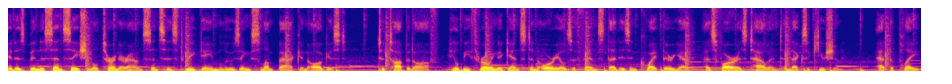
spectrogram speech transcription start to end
It has been a sensational turnaround since his three-game losing slump back in August. To top it off, he'll be throwing against an Orioles offense that isn't quite there yet as far as talent and execution. At the plate,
